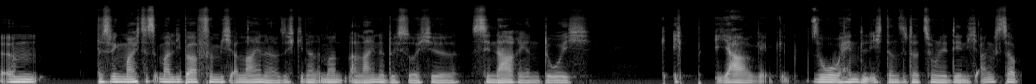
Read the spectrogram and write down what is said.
Ähm, deswegen mache ich das immer lieber für mich alleine. Also ich gehe dann immer alleine durch solche Szenarien durch. Ich, ja, so handle ich dann Situationen, in denen ich Angst habe.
